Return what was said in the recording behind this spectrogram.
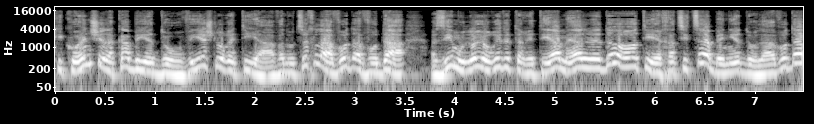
כי כהן שלקה בידו ויש לו רתיעה אבל הוא צריך לעבוד עבודה אז אם הוא לא יוריד את הרתיעה מעל ידו תהיה חציצה בין ידו לעבודה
